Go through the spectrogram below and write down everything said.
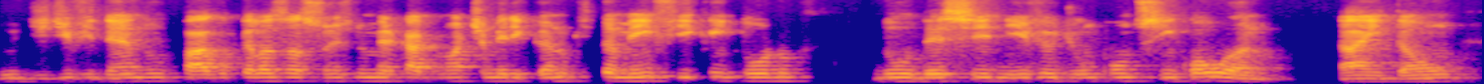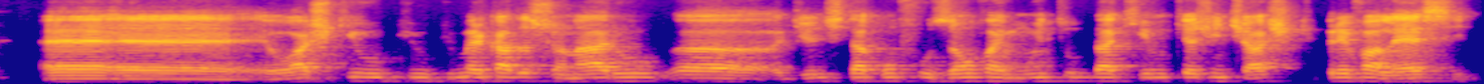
de dividendo pago pelas ações no mercado norte-americano, que também fica em torno do, desse nível de 1,5 ao ano. Tá? Então, é, é, eu acho que o, que o, mercado acionário, uh, diante da confusão, vai muito daquilo que a gente acha que prevalece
